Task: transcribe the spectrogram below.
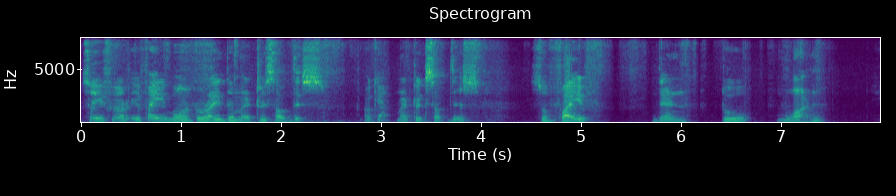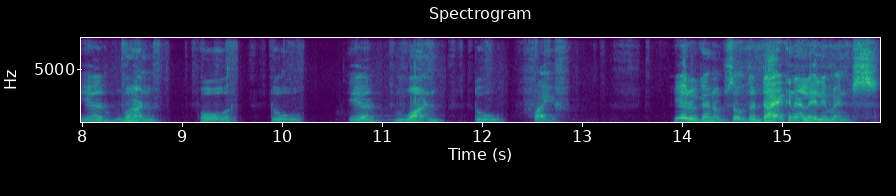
So if you're if i want to write the matrix of this okay matrix of this. So 5 then 2 1 here 1 4 2 here 1 2 5 here you can observe the diagonal elements.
